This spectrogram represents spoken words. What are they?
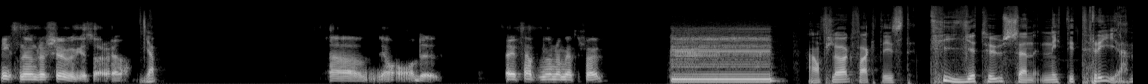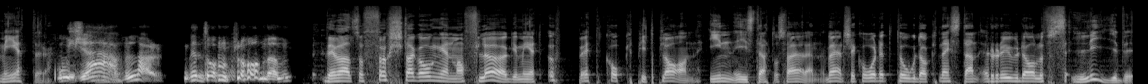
1920 sa du, ja. Ja, Eh, ja, du. Säg 1500 meters höjd. han flög faktiskt 10 093 meter. Åh oh, jävlar! Med de planen? Det var alltså första gången man flög med ett öppet cockpitplan in i stratosfären. Världsrekordet tog dock nästan Rudolfs liv.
